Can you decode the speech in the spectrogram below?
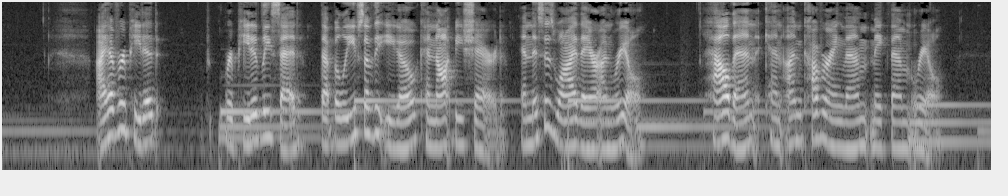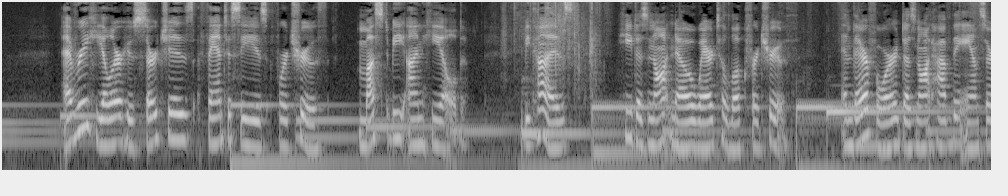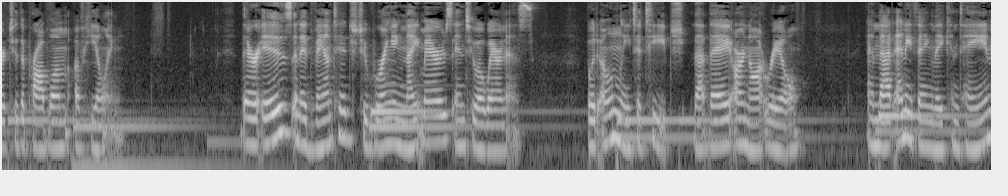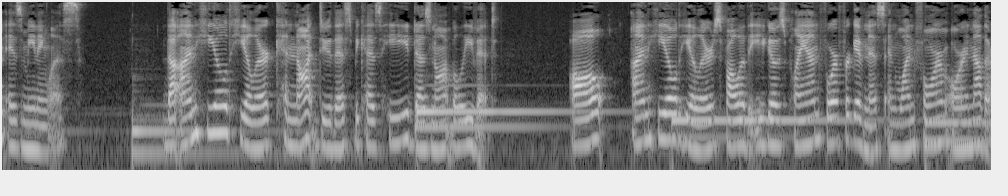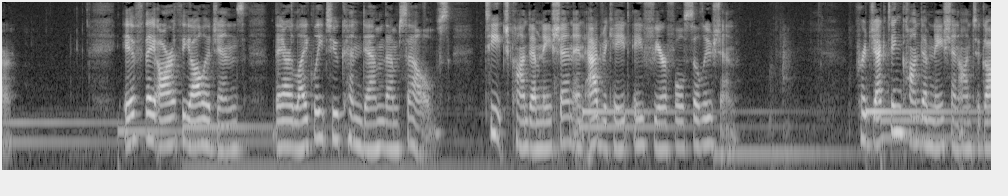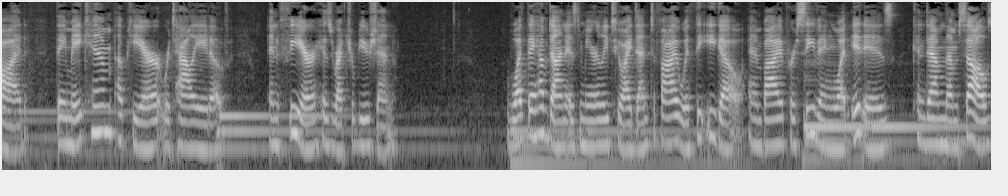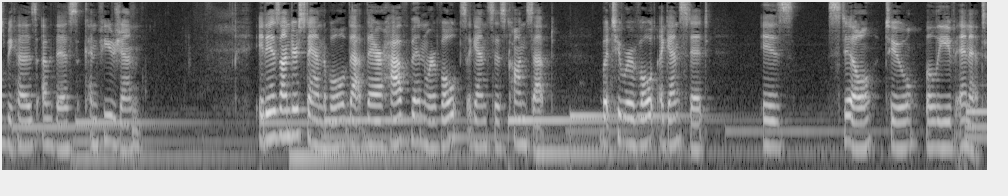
I have repeated repeatedly said that beliefs of the ego cannot be shared, and this is why they are unreal. How then can uncovering them make them real? Every healer who searches fantasies for truth must be unhealed because he does not know where to look for truth and therefore does not have the answer to the problem of healing. There is an advantage to bringing nightmares into awareness, but only to teach that they are not real and that anything they contain is meaningless. The unhealed healer cannot do this because he does not believe it. All Unhealed healers follow the ego's plan for forgiveness in one form or another. If they are theologians, they are likely to condemn themselves, teach condemnation, and advocate a fearful solution. Projecting condemnation onto God, they make him appear retaliative and fear his retribution. What they have done is merely to identify with the ego, and by perceiving what it is, condemn themselves because of this confusion. It is understandable that there have been revolts against this concept, but to revolt against it is still to believe in it.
